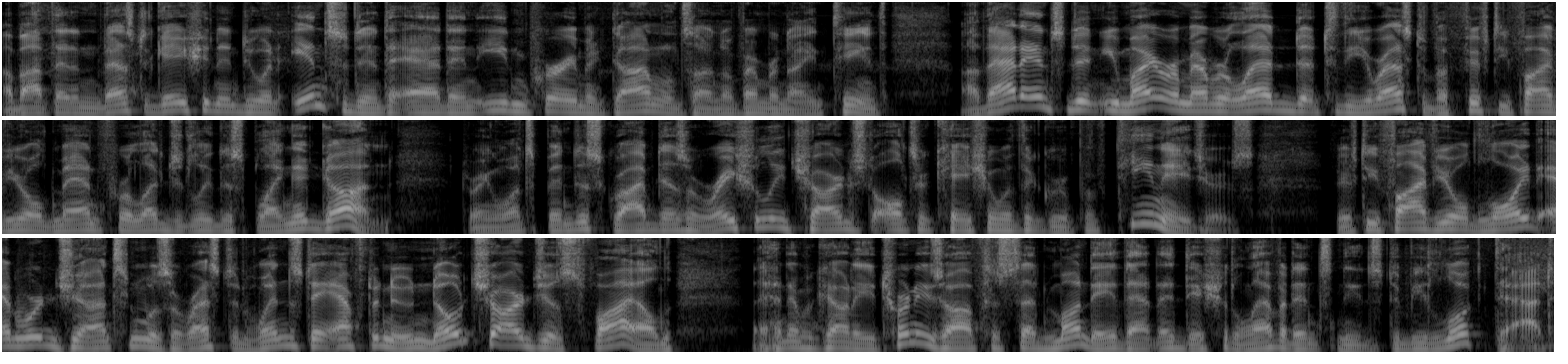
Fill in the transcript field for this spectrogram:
about that investigation into an incident at an Eden Prairie McDonald's on November 19th. Uh, that incident, you might remember, led to the arrest of a 55 year old man for allegedly displaying a gun during what's been described as a racially charged altercation with a group of teenagers. 55 year old Lloyd Edward Johnson was arrested Wednesday afternoon. No charges filed. The Hennepin County Attorney's Office said Monday that additional evidence needs to be looked at.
